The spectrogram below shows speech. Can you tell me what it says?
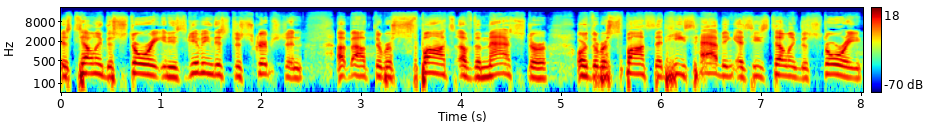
is telling the story and he's giving this description about the response of the master or the response that he's having as he's telling the story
